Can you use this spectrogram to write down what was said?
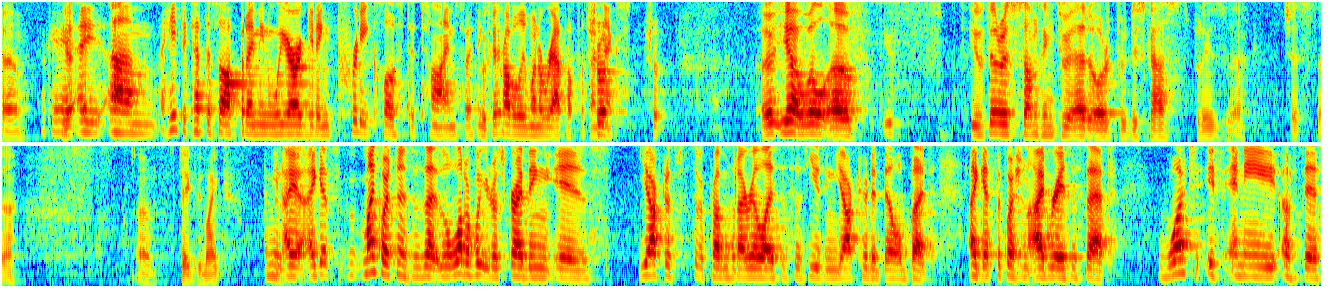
Uh, Okay, I, um, I hate to cut this off, but I mean, we are getting pretty close to time, so I think you probably want to wrap up with the Sure. next. uh, yeah, well, uh, if if there is something to add or to discuss, please uh, just uh, um, take the mic. I mean, I, I guess my question is, is that a lot of what you're describing is Yocto-specific problems, and I realize this is using Yocto to build, but I guess the question I'd raise is that what, if any, of this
